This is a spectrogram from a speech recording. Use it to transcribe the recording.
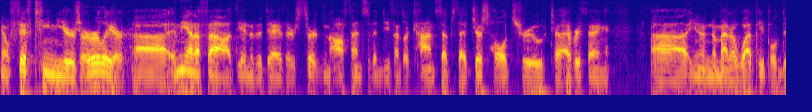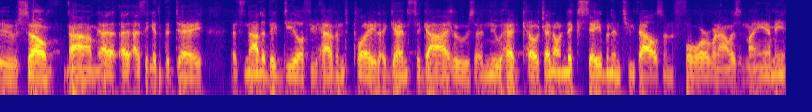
you know 15 years earlier uh, in the NFL. At the end of the day, there's certain offensive and defensive concepts that just hold true to everything. Uh, you know, no matter what people do. So um, I, I think at the day, it's not a big deal if you haven't played against a guy who's a new head coach. I know Nick Saban in 2004 when I was in Miami.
